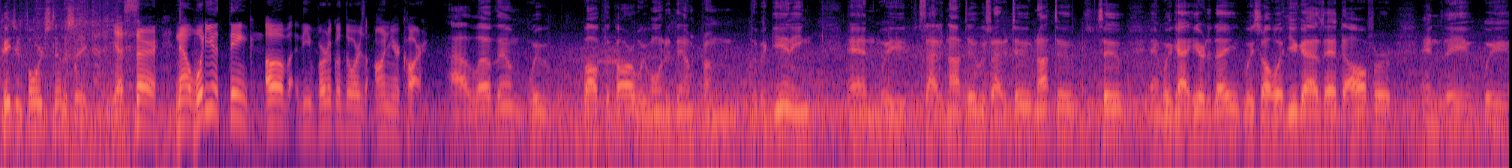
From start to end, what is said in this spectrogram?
Pigeon Forge, Tennessee. yes, sir. Now, what do you think of the vertical doors on your car? I love them. We bought the car. We wanted them from the beginning, and we decided not to. We decided to, not to, to, and we got here today. We saw what you guys had to offer, and the we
